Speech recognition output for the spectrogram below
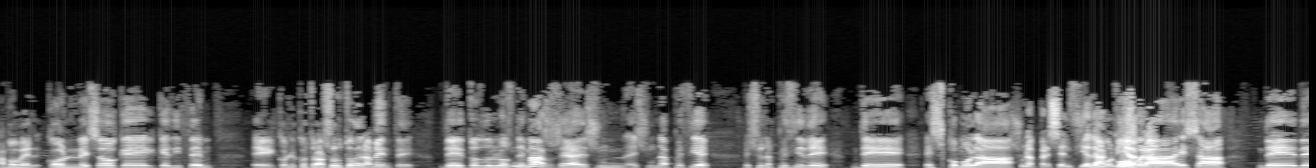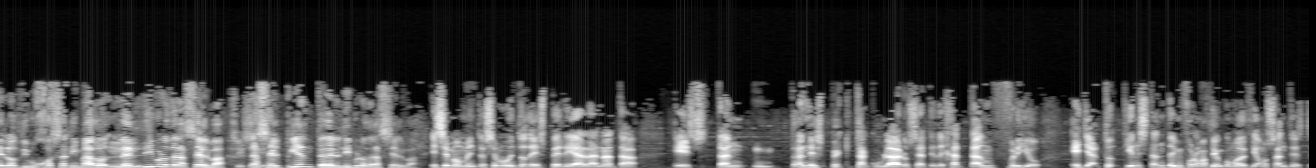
Vamos a ver, con eso que, que dicen, eh, con el control absoluto de la mente de todos los demás, o sea, es, un, es una especie, es una especie de, de, es como la, Es una presencia la demoníaca. cobra esa de, de los dibujos animados, Mm. del libro de la selva, Sí, la sí. serpiente del libro de la selva. Ese momento, ese momento de espere a la nata es tan, tan espectacular, o sea, te deja tan frío. Ella, tienes tanta información, como decíamos antes,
